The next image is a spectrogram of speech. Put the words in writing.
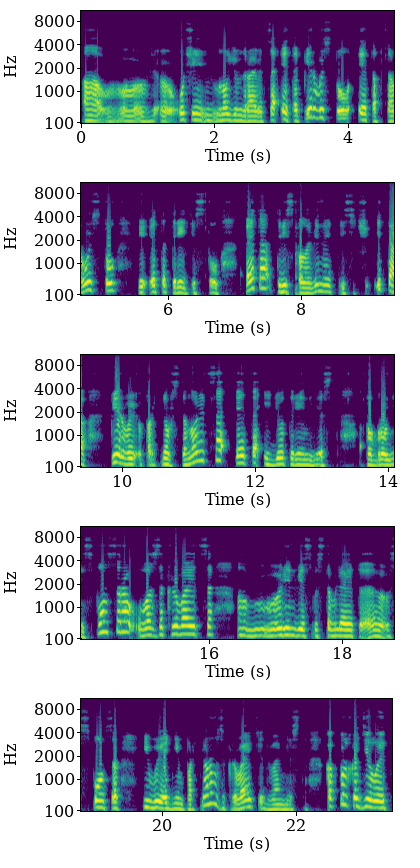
а, очень многим нравится. Это первый стол, это второй стол и это третий стол. Это три с половиной тысячи. Итак, первый партнер становится, это идет реинвест. По броне спонсора у вас закрывается, э, реинвест выставляет э, спонсор, и вы одним партнером закрываете два места. Как только делает а,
